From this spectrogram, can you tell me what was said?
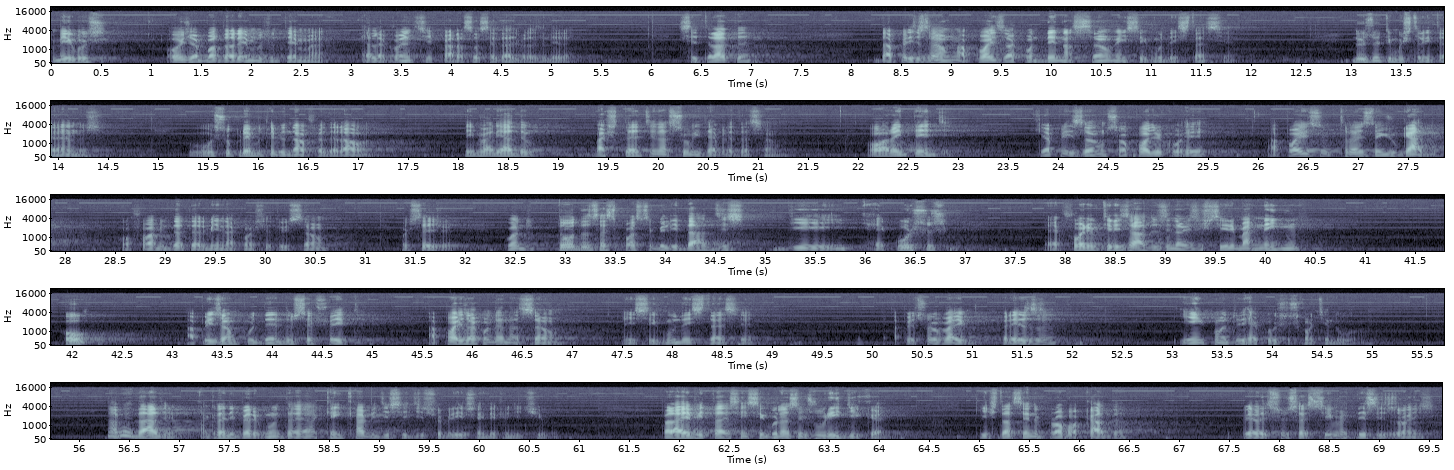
Amigos, hoje abordaremos um tema relevante para a sociedade brasileira. Se trata da prisão após a condenação em segunda instância. Nos últimos 30 anos, o Supremo Tribunal Federal tem variado bastante na sua interpretação. Ora, entende que a prisão só pode ocorrer após o trânsito em julgado conforme determina a Constituição, ou seja, quando todas as possibilidades de recursos é, forem utilizados e não existirem mais nenhum, ou a prisão podendo ser feita após a condenação em segunda instância, a pessoa vai presa e enquanto os recursos continuam. Na verdade, a grande pergunta é a quem cabe decidir sobre isso em definitivo. Para evitar essa insegurança jurídica que está sendo provocada pelas sucessivas decisões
